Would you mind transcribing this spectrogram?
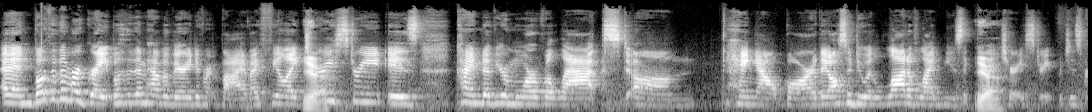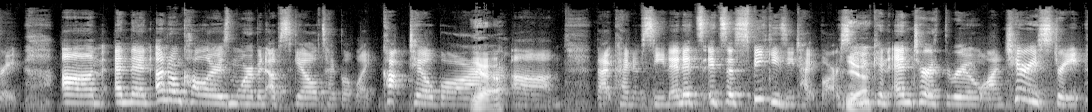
And both of them are great. Both of them have a very different vibe. I feel like Yeah. Cherry Street is kind of your more relaxed um, hangout bar. They also do a lot of live music there Yeah. at Cherry Street, which is great. Um, and then Unknown Caller is more of an upscale type of like cocktail bar, Yeah. um, that kind of scene. And it's it's a speakeasy type bar, so Yeah. you can enter through on Cherry Street.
